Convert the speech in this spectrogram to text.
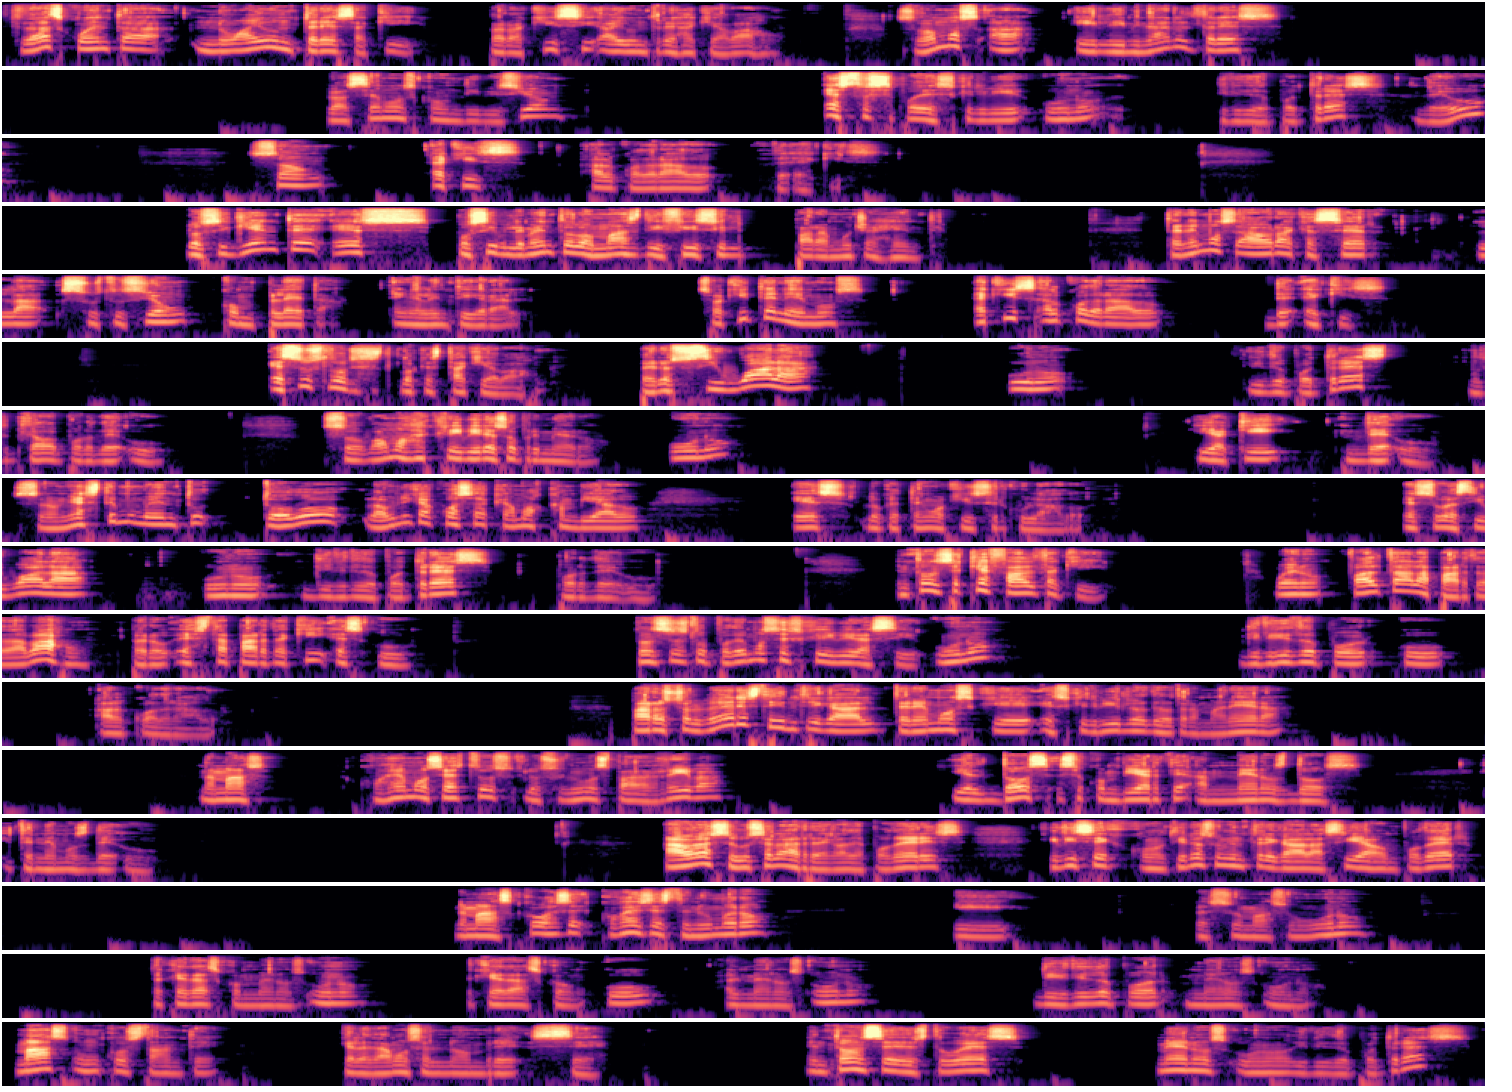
te das cuenta, no hay un 3 aquí, pero aquí sí hay un 3 aquí abajo. So vamos a eliminar el 3. Lo hacemos con división. Esto se puede escribir 1 dividido por 3 de u. Son x al cuadrado de x. Lo siguiente es posiblemente lo más difícil para mucha gente. Tenemos ahora que hacer la sustitución completa en el integral. So aquí tenemos x al cuadrado de x. Eso es lo, que está aquí abajo. Pero es igual a 1 dividido por 3 multiplicado por du. So vamos a escribir eso primero. 1 y aquí du. So, en este momento, todo, la única cosa que hemos cambiado es lo que tengo aquí circulado. Eso es igual a 1 dividido por 3 por du. Entonces, ¿qué falta aquí? Bueno, falta la parte de abajo, pero esta parte aquí es u. Entonces lo podemos escribir así, 1 dividido por u al cuadrado. Para resolver este integral tenemos que escribirlo de otra manera. Nada más cogemos estos, los subimos para arriba y el 2 se convierte a menos 2 y tenemos du. Ahora se usa la regla de poderes que dice que cuando tienes un integral así a un poder, nada más coges, coges este número y le sumas un 1, te quedas con menos 1, te quedas con u al menos 1 dividido por menos 1, más un constante que le damos el nombre C. Entonces esto es menos 1 dividido por 3.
